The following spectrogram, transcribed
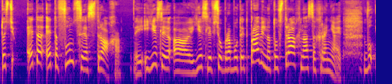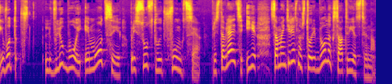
То есть это, это функция страха. И если, а, если все работает правильно, то страх нас охраняет. И вот в любой эмоции присутствует функция. Представляете? И самое интересное, что ребенок, соответственно,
